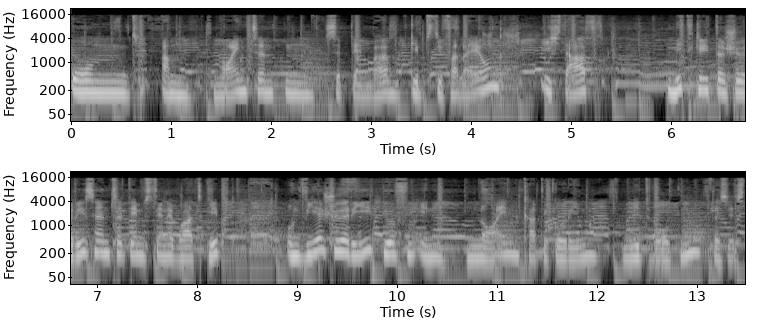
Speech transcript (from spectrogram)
und am 19. September gibt es die Verleihung. Ich darf Mitglied der Jury sein, seitdem es den Award gibt. Und wir Jury dürfen in neun Kategorien mitvoten. Das ist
